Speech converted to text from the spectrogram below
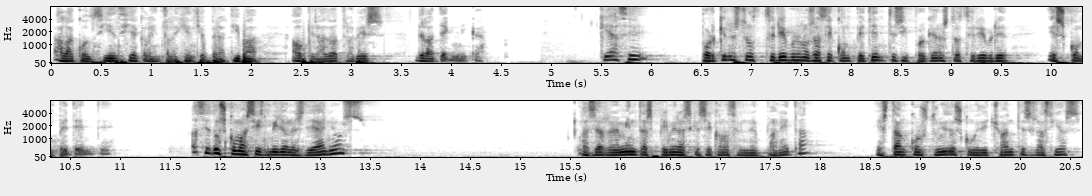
a la conciencia que la inteligencia operativa ha operado a través de la técnica. ¿Qué hace? ¿Por qué nuestro cerebro nos hace competentes y por qué nuestro cerebro es competente? Hace 2,6 millones de años, las herramientas primeras que se conocen en el planeta están construidos, como he dicho antes, gracias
